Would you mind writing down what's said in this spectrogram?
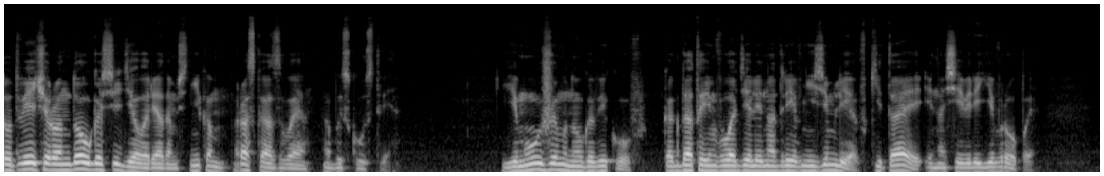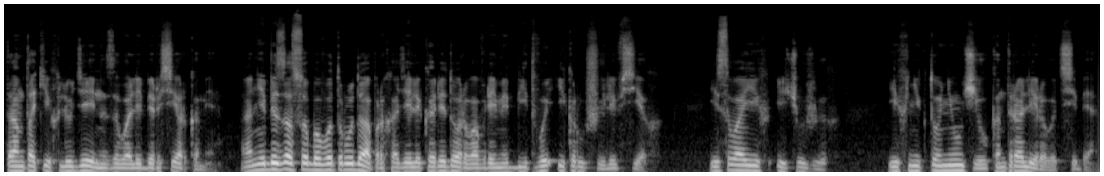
Тот вечер он долго сидел рядом с Ником, рассказывая об искусстве. Ему уже много веков. Когда-то им владели на Древней Земле, в Китае и на севере Европы. Там таких людей называли берсерками. Они без особого труда проходили коридор во время битвы и крушили всех. И своих, и чужих. Их никто не учил контролировать себя.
